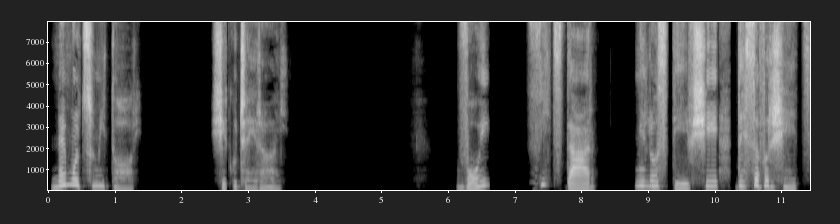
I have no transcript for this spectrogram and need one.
nemulțumitori și cu cei răi. Voi fiți dar milostivi și desăvârșiți,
